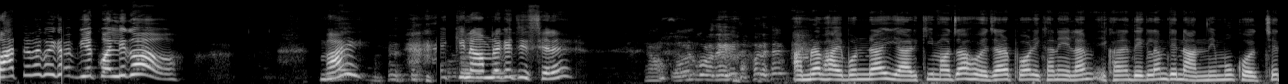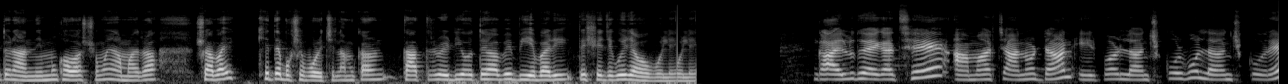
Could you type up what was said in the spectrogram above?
বাচ্চাটা কই? বিয়ে করলি গো? ভাই কি নাম রেখেছিস ছেলে কমেন্ট করে দেখি তারপরে আমরা ভাই বোনরা ইয়ার্কি মজা হয়ে যাওয়ার পর এখানে এলাম। এখানে দেখলাম যে নান্দিমুখ হচ্ছে। তো নান্দিমুখ হওয়ার সময় আমরা সবাই খেতে বসে পড়েছিলাম। কারণ তাড়াতাড়ি রেডি হতে হবে বিয়ে বাড়িতে সেজেগুয়ে যাব বলে। বলে গায়েলুদ হয়ে গেছে। আমার চানোর ডান এরপর লাঞ্চ করব। লাঞ্চ করে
